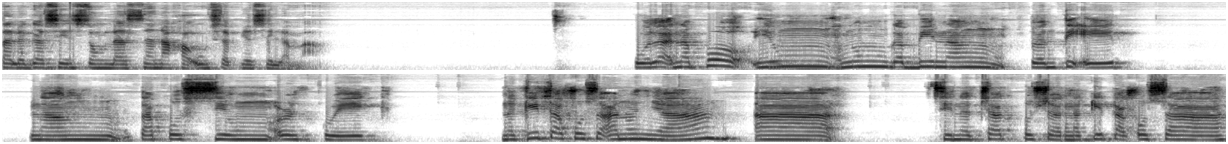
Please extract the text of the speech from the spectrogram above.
talaga since nung last na nakausap nyo sila ma'am. Wala na po. Yung nung gabi ng 28 ng tapos yung earthquake, nakita ko sa ano niya, ah sinachat ko siya, nakita ko sa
